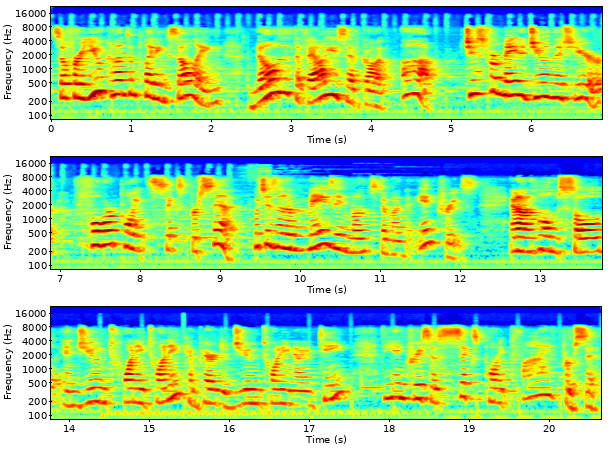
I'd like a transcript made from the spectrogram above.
So, for you contemplating selling, know that the values have gone up just from May to June this year 4.6%, which is an amazing month to month increase. And on homes sold in June 2020 compared to June 2019, the increase is 6.5%.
